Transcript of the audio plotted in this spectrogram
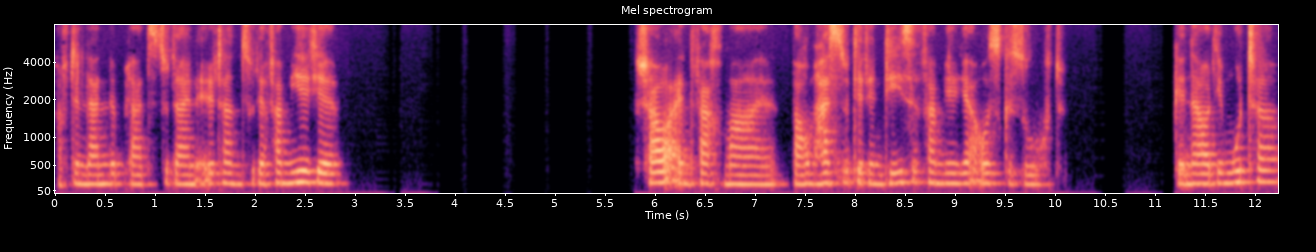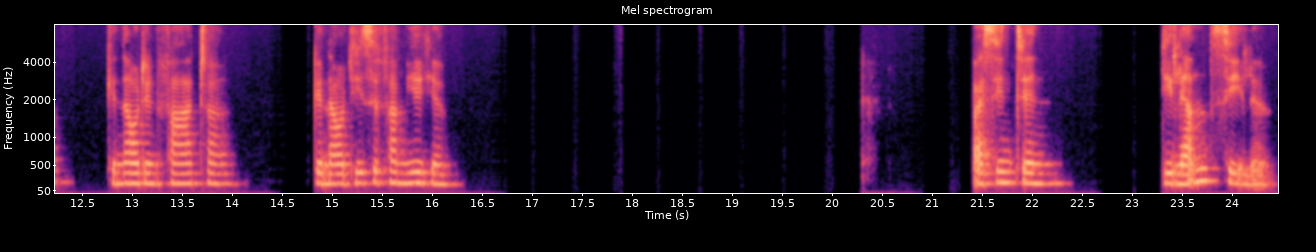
auf den Landeplatz, zu deinen Eltern, zu der Familie. Schau einfach mal, warum hast du dir denn diese Familie ausgesucht? Genau die Mutter, genau den Vater, genau diese Familie. Was sind denn die Lernziele?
